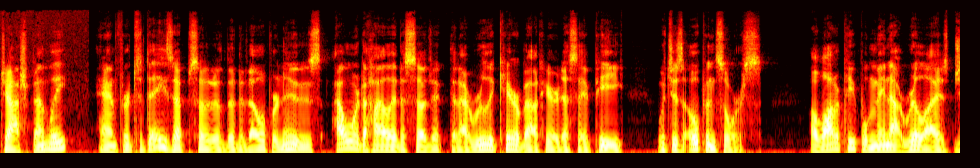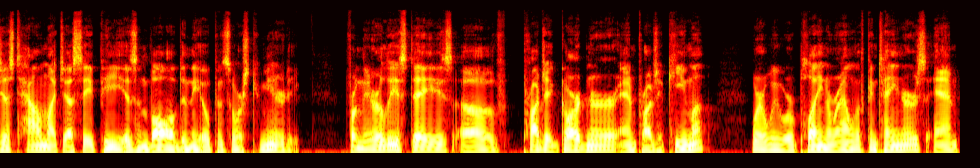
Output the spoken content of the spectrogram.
Josh Bentley. And for today's episode of the Developer News, I wanted to highlight a subject that I really care about here at SAP, which is open source. A lot of people may not realize just how much SAP is involved in the open source community. From the earliest days of Project Gardener and Project Kyma, where we were playing around with containers and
